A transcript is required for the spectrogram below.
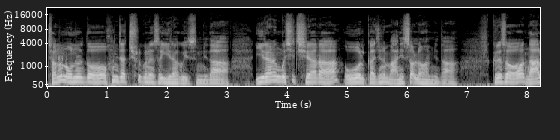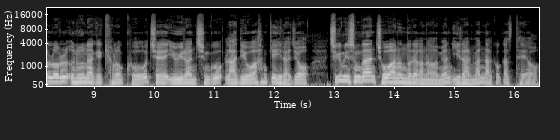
저는 오늘도 혼자 출근해서 일하고 있습니다. 일하는 곳이 지하라 5월까지는 많이 썰렁합니다. 그래서 난로를 은은하게 켜놓고 제 유일한 친구 라디오와 함께 일하죠. 지금 이 순간 좋아하는 노래가 나오면 일할 만 날 것 같아요.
